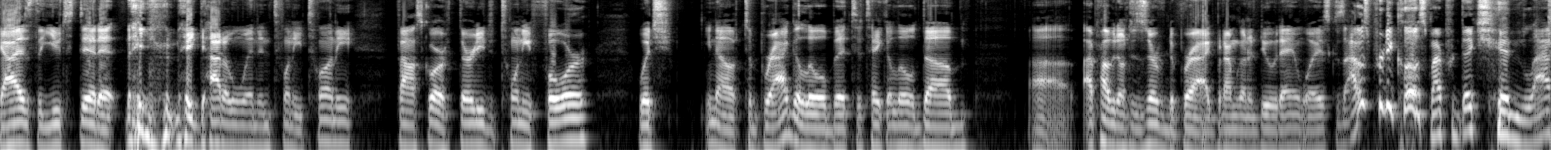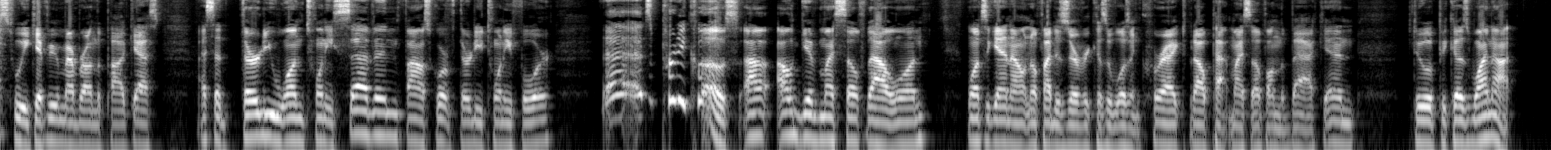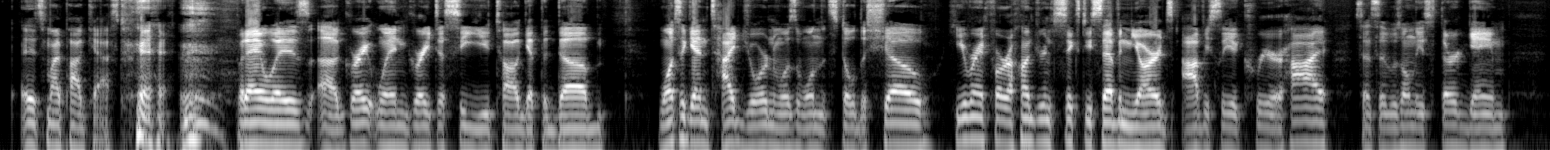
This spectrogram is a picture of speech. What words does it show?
Guys, the Utes did it. They they got a win in 2020. Final score of 30 to 24, which, you know, to brag a little bit, to take a little dub. Uh, I probably don't deserve to brag, but I'm going to do it anyways because I was pretty close. My prediction last week, if you remember on the podcast, I said 31 27, final score of 30 24. That's pretty close. I'll, I'll give myself that one. Once again, I don't know if I deserve it because it wasn't correct, but I'll pat myself on the back and do it because why not? It's my podcast. but anyways, uh, great win. Great to see Utah get the dub. Once again, Ty Jordan was the one that stole the show. He ran for 167 yards, obviously a career high since it was only his third game.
